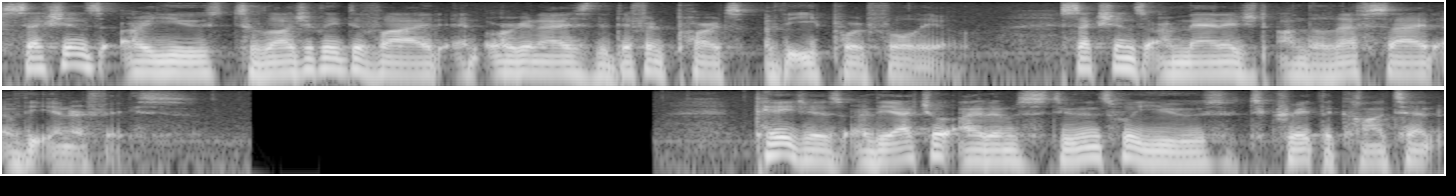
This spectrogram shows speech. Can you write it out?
Sections are used to logically divide and organize the different parts of the ePortfolio. Sections are managed on the left side of the interface. Pages are the actual items students will use to create the content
